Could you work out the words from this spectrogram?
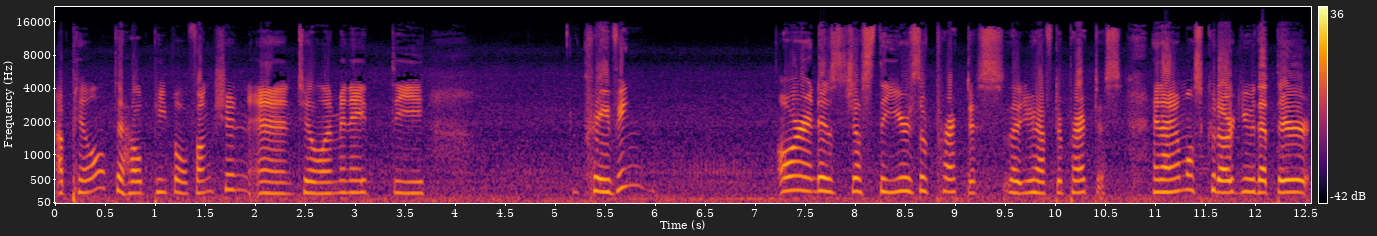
a pill to help people function and to eliminate the craving, or it is just the years of practice that you have to practice. And I almost could argue that there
